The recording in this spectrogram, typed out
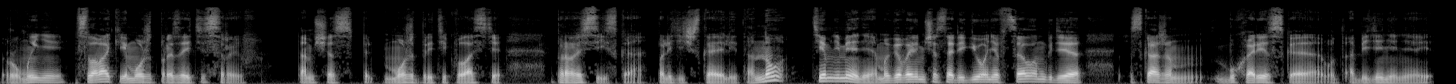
Румынии. В Словакии может произойти срыв. Там сейчас может прийти к власти пророссийская политическая элита. Но, тем не менее, мы говорим сейчас о регионе в целом, где скажем, Бухарестское вот, объединение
